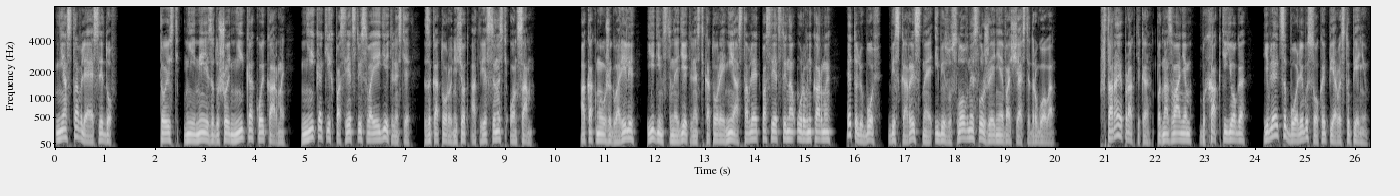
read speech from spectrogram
не оставляя следов. То есть, не имея за душой никакой кармы никаких последствий своей деятельности, за которую несет ответственность он сам. А как мы уже говорили, единственная деятельность, которая не оставляет последствий на уровне кармы, это любовь, бескорыстное и безусловное служение во счастье другого. Вторая практика под названием бхакти-йога является более высокой первой ступенью.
